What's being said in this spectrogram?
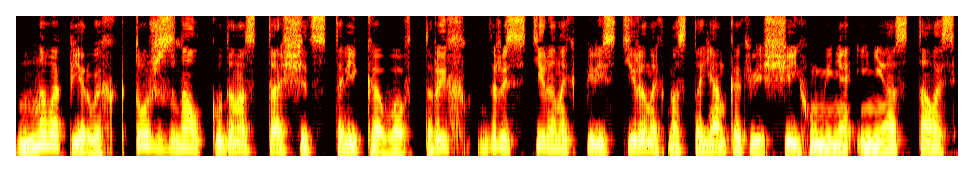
Но, во-первых, кто ж знал, куда нас тащит старик, а во-вторых, даже стиранных-перестиранных на стоянках вещей у меня и не осталось.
